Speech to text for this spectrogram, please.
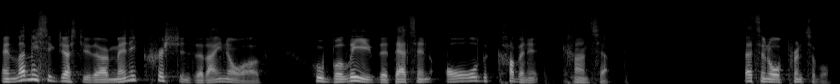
And let me suggest to you, there are many Christians that I know of who believe that that's an old covenant concept. That's an old principle.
